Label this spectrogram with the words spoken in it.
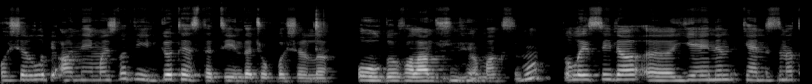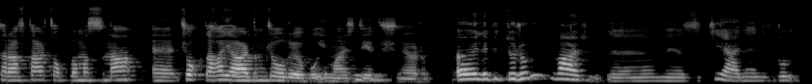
başarılı bir anne imajı da değil, göt estetiğinde çok başarılı olduğu falan düşünüyor maksimum. Dolayısıyla e, yeğenin kendisine taraftar toplamasına e, çok daha yardımcı oluyor bu imaj diye düşünüyorum. Öyle bir durum var e, ne yazık ki. Yani hani bu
